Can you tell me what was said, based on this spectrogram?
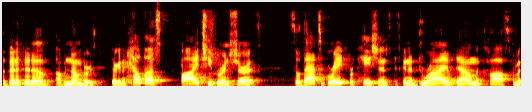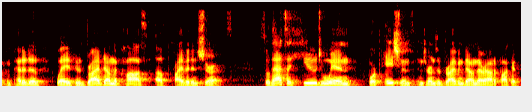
the benefit of, of numbers. They're going to help us buy cheaper insurance. So that's great for patients. It's going to drive down the cost from a competitive way. It's going to drive down the cost of private insurance. So that's a huge win for patients in terms of driving down their out of pocket,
